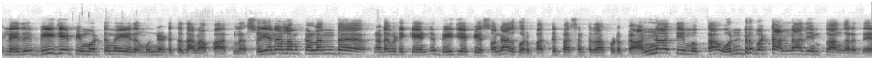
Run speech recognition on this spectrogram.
இல்ல இது பிஜேபி மட்டுமே இதை முன்னெடுத்ததா நான் பார்க்கல. சுயநலம் கலந்த நடவடிக்கைன்னு பிஜேபி சொன்னா அதுக்கு ஒரு பத்து பெர்சென்ட் தான் கொடுப்பேன். அண்ணா திமுக ஒன்றுபட்ட அண்ணா திமுகங்கிறது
